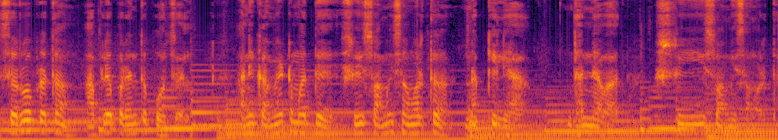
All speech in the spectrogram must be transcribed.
सर्वप्रथम आपल्यापर्यंत पोहोचेल. आणि कमेंटमध्ये श्री स्वामी समर्थ नक्की लिहा. धन्यवाद. श्री स्वामी समर्थ.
